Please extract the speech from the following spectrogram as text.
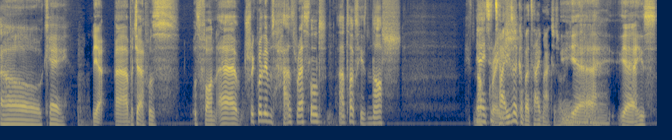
Okay. Yeah, uh, but yeah, it was was fun. Uh, Trick Williams has wrestled Antox. He's not. He's not Yeah, he's, a great. ta- he's a couple of tag matches. he? yeah, yeah, he's.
